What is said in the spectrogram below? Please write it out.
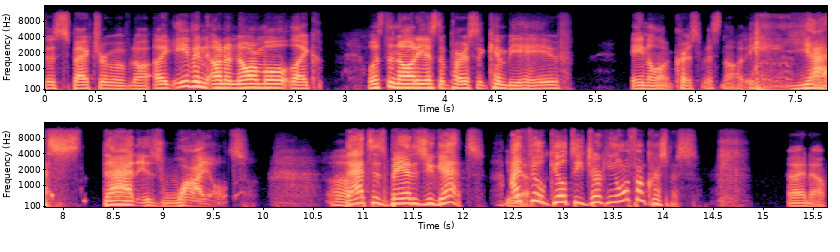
the spectrum of nau- like even on a normal like what's the naughtiest a person can behave? Anal on Christmas naughty. Yes, that is wild. Uh, That's as bad as you get. I feel guilty jerking off on Christmas. I know,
